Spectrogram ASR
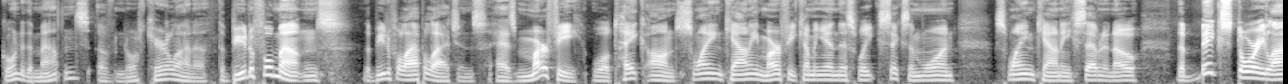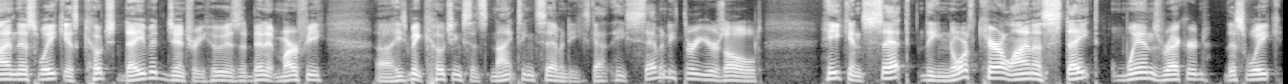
going to the mountains of North Carolina. The beautiful mountains, the beautiful Appalachians, as Murphy will take on Swain County. Murphy coming in this week 6 and 1, Swain County 7 and 0. The big storyline this week is Coach David Gentry, who has been at Murphy. Uh, he's been coaching since 1970. He's got he's 73 years old. He can set the North Carolina state wins record this week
